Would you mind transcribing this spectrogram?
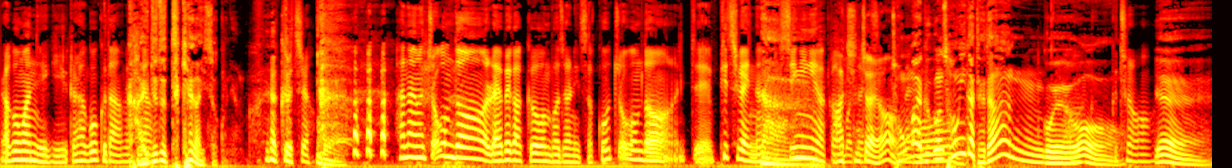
라고만 얘기를 하고 그 다음에 가이드도 특혜가 있었군요. 그렇죠. 네. 하나는 조금 더 랩에 가까운 버전이 있었고 조금 더 이제 피치가 있는 야. 싱잉에 가까운 아, 버전이 진짜요? 있었고. 정말 그건 오. 성의가 대단한 거예요. 그렇죠. 예.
